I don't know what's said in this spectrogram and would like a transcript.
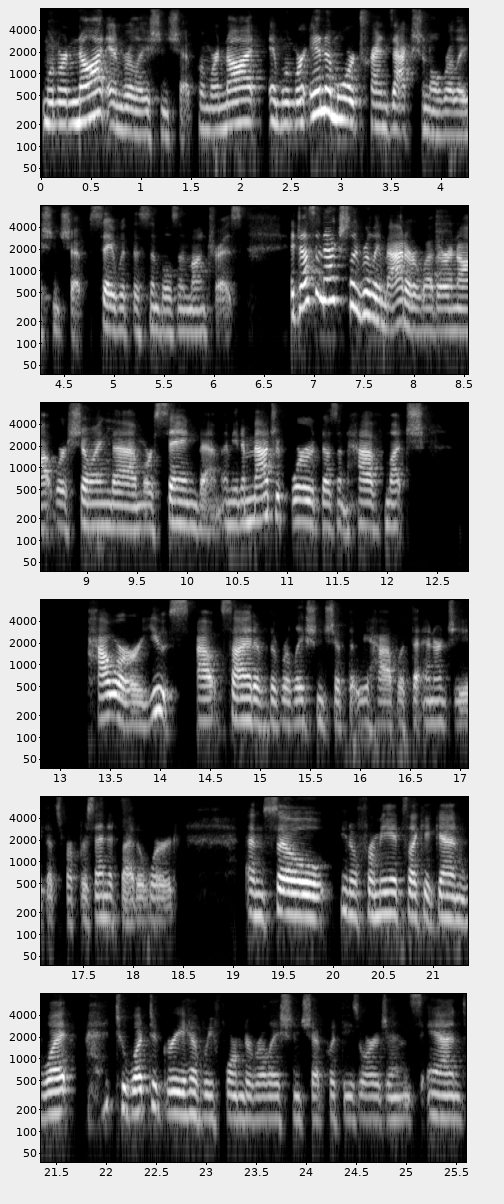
when we're not in relationship when we're not and when we're in a more transactional relationship say with the symbols and mantras it doesn't actually really matter whether or not we're showing them or saying them. I mean a magic word doesn't have much power or use outside of the relationship that we have with the energy that's represented by the word. And so you know for me it's like again what to what degree have we formed a relationship with these origins and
